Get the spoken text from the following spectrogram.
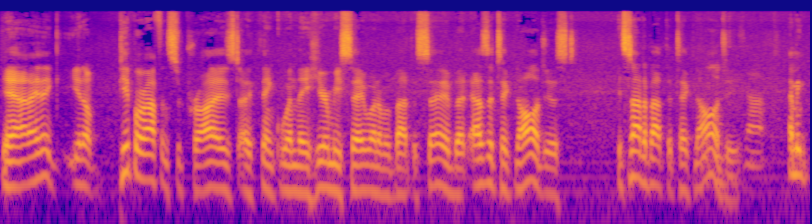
Yeah, and I think you know people are often surprised. I think when they hear me say what I'm about to say, but as a technologist, it's not about the technology. I mean,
